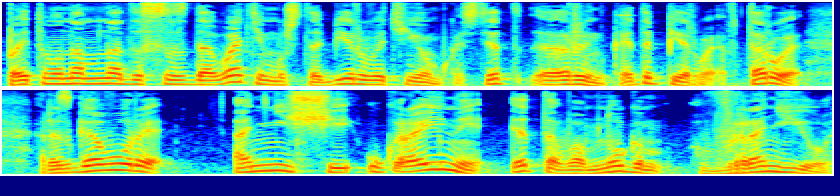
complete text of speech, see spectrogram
Поэтому нам надо создавать и масштабировать емкость это, э, рынка. Это первое. Второе. Разговоры о нищей Украины – это во многом вранье.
